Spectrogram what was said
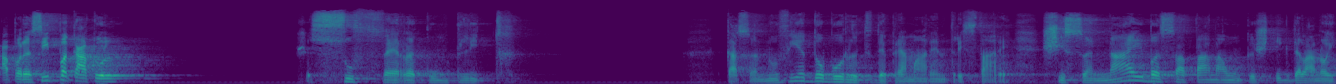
a părăsit păcatul și suferă cumplit ca să nu fie doborât de prea mare întristare și să n-aibă satana un câștig de la noi,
